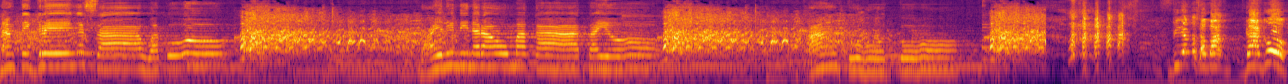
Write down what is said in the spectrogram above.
Ng tigreng asawa ko Dahil hindi na raw makatayo Ang tuhod ko Binato sa bag! Gago!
